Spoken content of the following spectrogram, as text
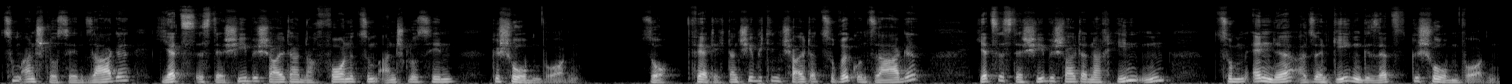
zum Anschluss hin. Sage, jetzt ist der Schiebeschalter nach vorne zum Anschluss hin geschoben worden. So, fertig. Dann schiebe ich den Schalter zurück und sage, jetzt ist der Schiebeschalter nach hinten zum Ende, also entgegengesetzt, geschoben worden.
